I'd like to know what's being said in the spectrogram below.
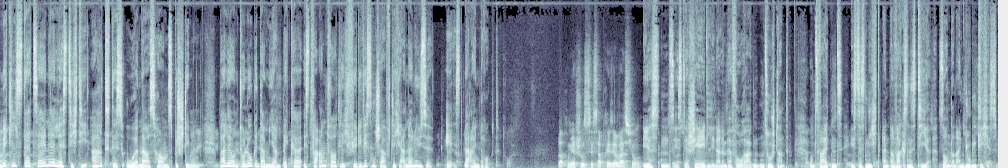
Mittels der Zähne lässt sich die Art des Urnashorns bestimmen. Paläontologe Damian Becker ist verantwortlich für die wissenschaftliche Analyse. Er ist beeindruckt. Erstens ist der Schädel in einem hervorragenden Zustand. Und zweitens ist es nicht ein erwachsenes Tier, sondern ein jugendliches.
